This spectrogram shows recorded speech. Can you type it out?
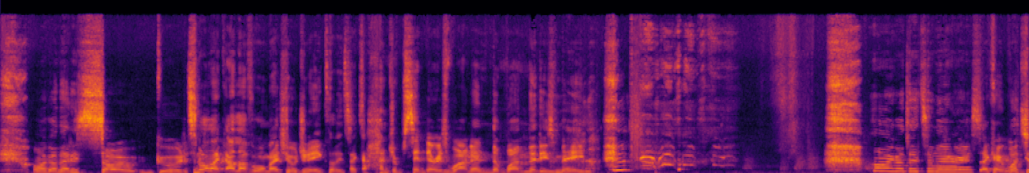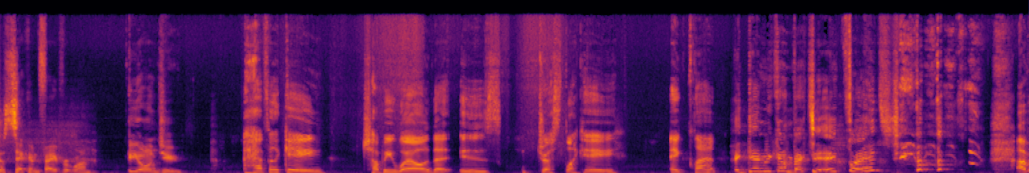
oh my god, that is so good. It's not like I love all my children equally. It's like hundred percent there is one, and the one that is me. oh my god, that's hilarious. Okay, what's your second favorite one? Beyond you. I have like a chubby whale that is dressed like a eggplant. Again, we come back to eggplants. I'm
